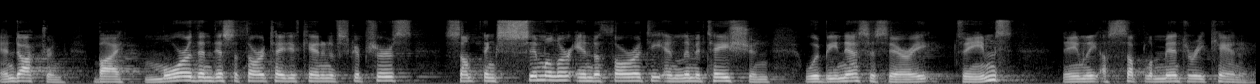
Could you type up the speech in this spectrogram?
and doctrine by more than this authoritative canon of scriptures, something similar in authority and limitation would be necessary, it seems, namely a supplementary canon.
